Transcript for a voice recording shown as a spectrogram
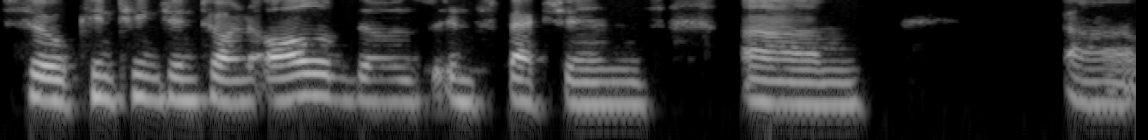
So contingent on all of those inspections, um, uh,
